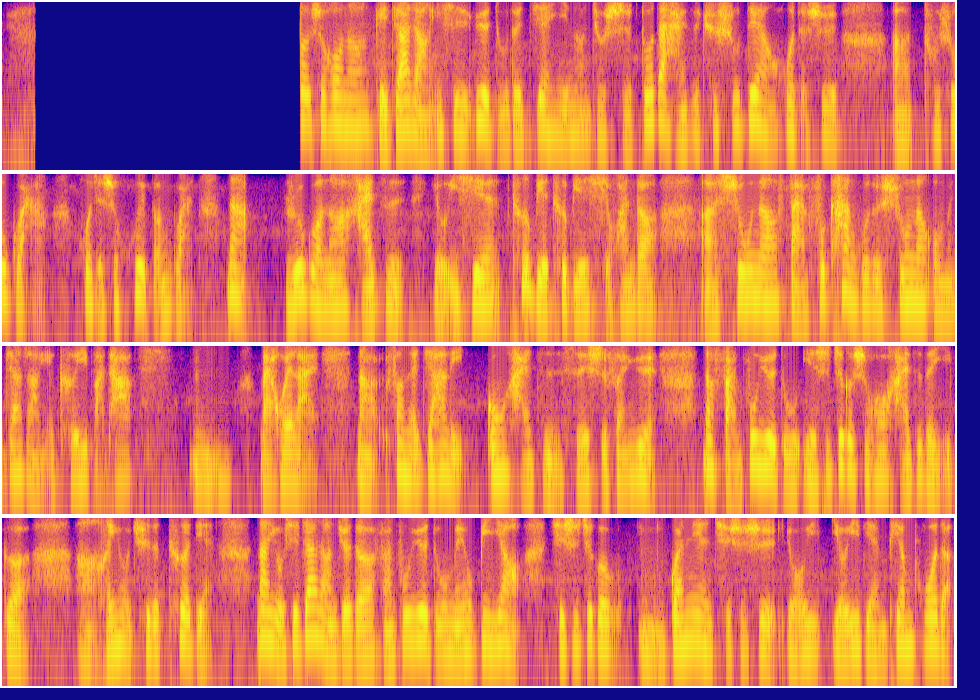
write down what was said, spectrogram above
这个时候呢，给家长一些阅读的建议呢，就是多带孩子去书店或者是啊图书馆或者是绘本馆。那如果呢，孩子有一些特别特别喜欢的啊书呢，反复看过的书呢，我们家长也可以把它嗯买回来，那放在家里。供孩子随时翻阅，那反复阅读也是这个时候孩子的一个啊很有趣的特点。那有些家长觉得反复阅读没有必要，其实这个嗯观念其实是有一有一点偏颇的。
